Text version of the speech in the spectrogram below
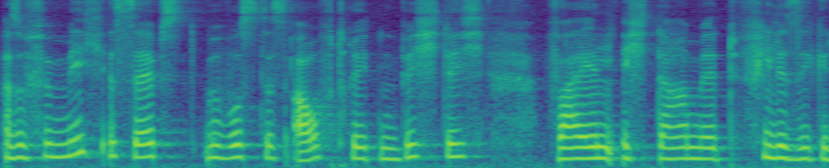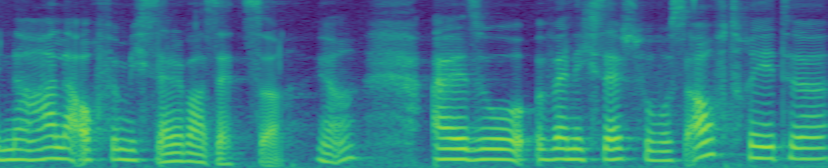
Also für mich ist selbstbewusstes Auftreten wichtig, weil ich damit viele Signale auch für mich selber setze. Ja? Also wenn ich selbstbewusst auftrete,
